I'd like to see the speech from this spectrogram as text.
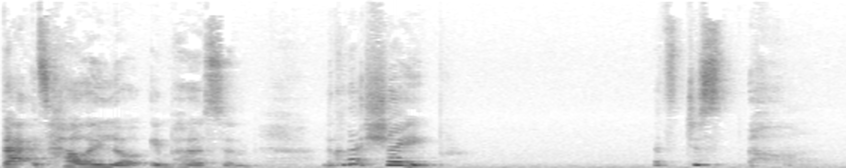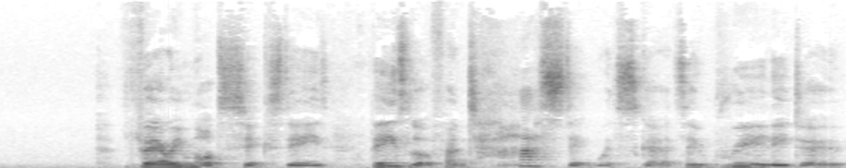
that is how they look in person. Look at that shape. It's just oh, very mod 60s these look fantastic with skirts. They really do.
